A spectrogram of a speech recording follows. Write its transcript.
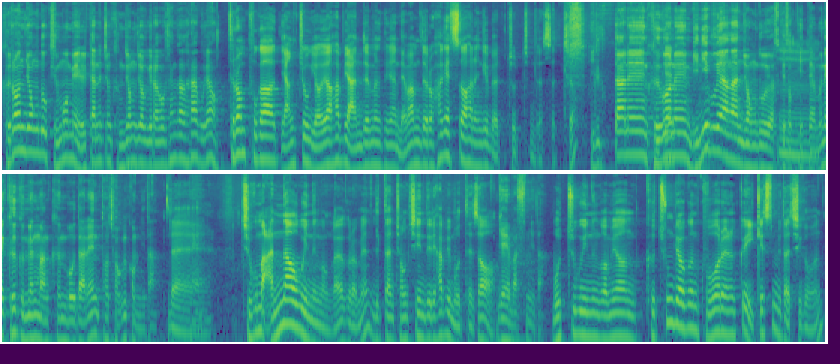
그런 정도 규모면 일단은 좀 긍정적이라고 생각을 하고요. 트럼프가 양쪽 여야 합의 안 되면 그냥 내 맘대로 하겠어 하는 게 몇 조쯤 됐었죠? 일단은 그거는 미니 부양안 정도였기 때문에 그 금액만큼보다는 더 적을 겁니다. 네. 지금은 안 나오고 있는 건가요? 그러면 일단 정치인들이 합의 못해서 예, 맞습니다. 못 주고 있는 거면 그 충격은 9월에는 꽤 있겠습니다. 지금은.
